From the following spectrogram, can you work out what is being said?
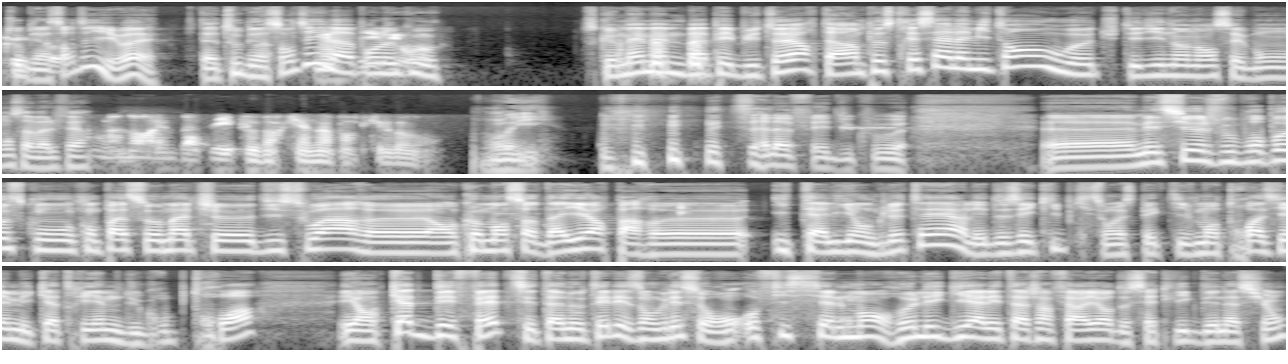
tout bien senti, ouais. Tu as tout bien senti là pour le coup. Parce que même Mbappé buteur, t'as un peu stressé à la mi-temps ou tu t'es dit non, non, c'est bon, ça va le faire? Non, non, Mbappé, il peut marquer à n'importe quel moment. Oui, ça l'a fait du coup. Euh, messieurs, je vous propose qu'on passe au match euh, du soir, euh, en commençant d'ailleurs par Italie-Angleterre, les deux équipes qui sont respectivement 3e et 4e du groupe 3. Et en cas de défaite, c'est à noter, les Anglais seront officiellement relégués à l'étage inférieur de cette Ligue des Nations.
